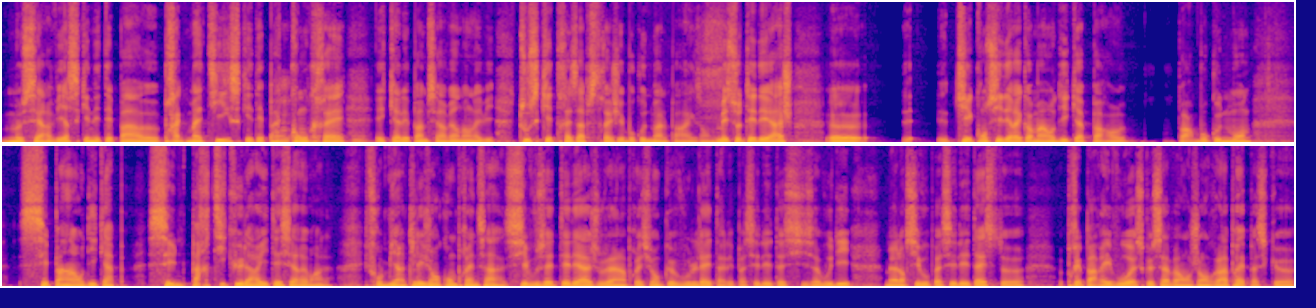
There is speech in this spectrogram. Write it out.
me servir, ce qui n'était pas euh, pragmatique, ce qui n'était pas mmh. concret mmh. et qui n'allait pas me servir dans la vie. Tout ce qui est très abstrait, j'ai beaucoup de mal par exemple. Mais ce TDAH, euh, qui est considéré comme un handicap par, par beaucoup de monde, c'est pas un handicap c'est une particularité cérébrale. Il faut bien que les gens comprennent ça. Si vous êtes TDAH, vous avez l'impression que vous l'êtes, allez passer des tests si ça vous dit. Mais alors si vous passez des tests, euh, préparez-vous à ce que ça va engendrer après. Parce que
